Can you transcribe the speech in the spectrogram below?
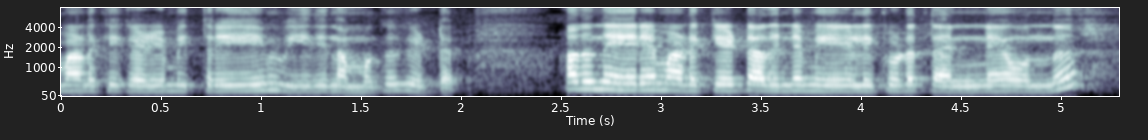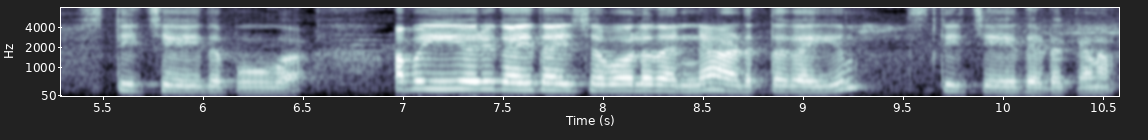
മടക്കി കഴിയുമ്പോൾ ഇത്രയും വീതി നമുക്ക് കിട്ടും. അത് നേരെ മടക്കിയിട്ട് അതിന്റെ മേളിൽ കൂടെ തന്നെ ഒന്ന് സ്റ്റിച്ച് ചെയ്ത് പോവുക. അപ്പോൾ ഈ ഒരു കൈ തയ്ച്ച പോലെ തന്നെ അടുത്ത കൈയും സ്റ്റിച്ച് ചെയ്തെടുക്കണം.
